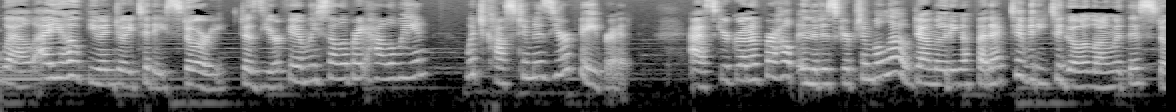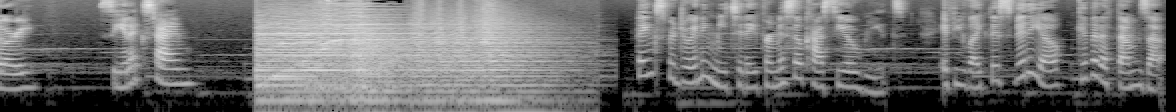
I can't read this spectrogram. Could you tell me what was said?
Well, I hope you enjoyed today's story. Does your family celebrate Halloween? Which costume is your favorite? Ask your grown-up for help in the description below, downloading a fun activity to go along with this story. See you next time. Thanks for joining me today for Miss Ocasio Reads. If you like this video, give it a thumbs up.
